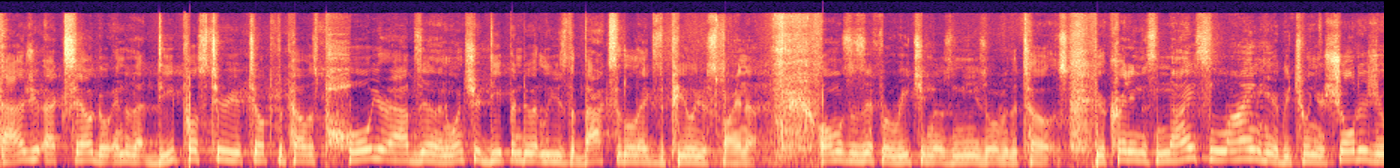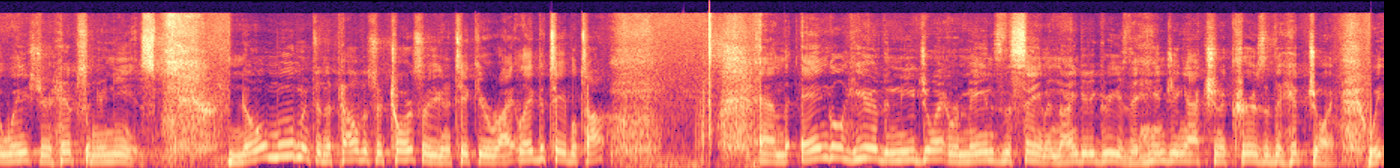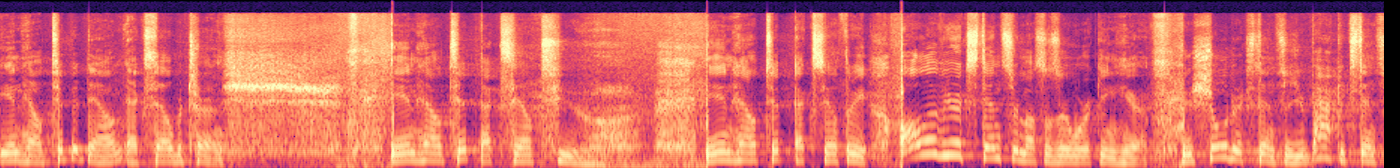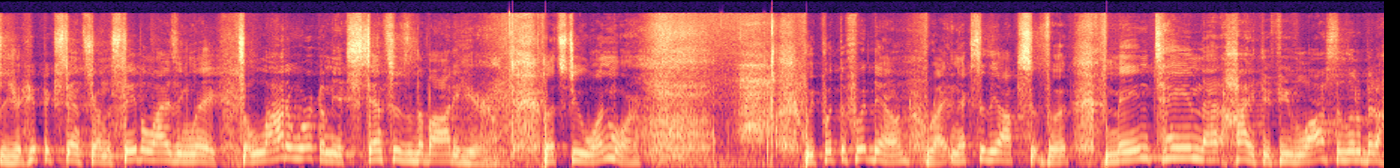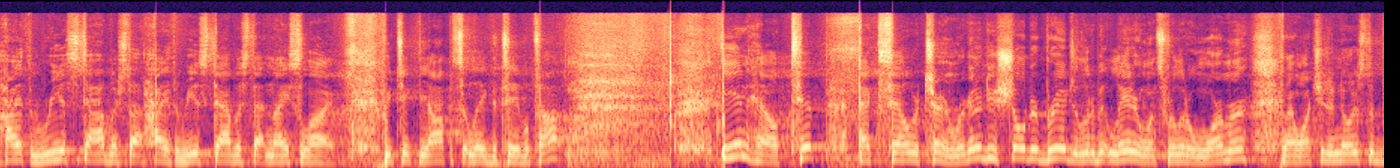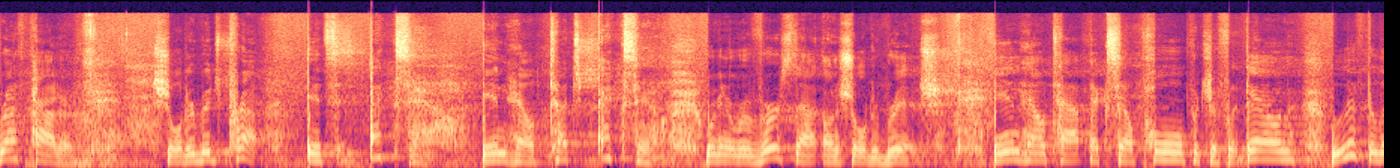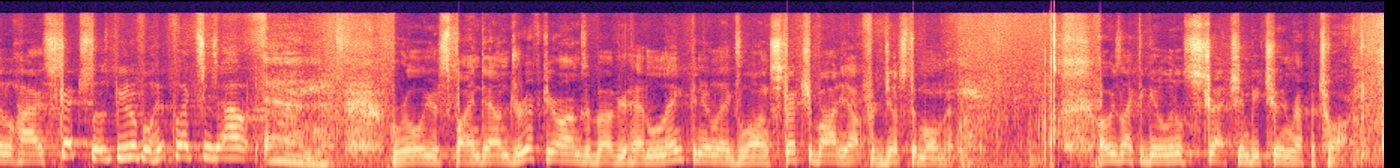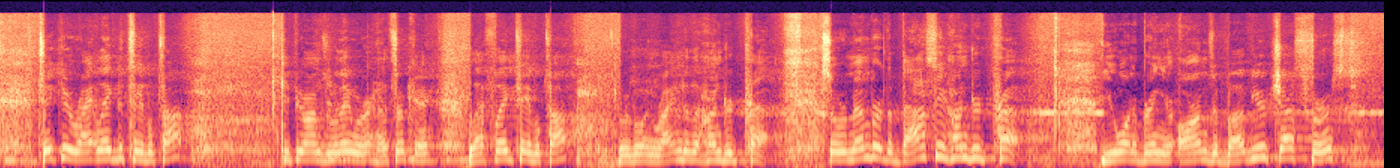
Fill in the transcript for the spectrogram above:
As you exhale, go into that deep posterior tilt of the pelvis, pull your abs in, and once you're deep into it, use the backs of the legs to peel your spine up. Almost as if we're reaching those knees over the toes. You're creating this nice line here between your shoulders, your waist, your hips, and your knees. No movement in the pelvis or torso. You're going to take your right leg to tabletop. And the angle here of the knee joint remains the same at 90 degrees. The hinging action occurs at the hip joint. We inhale, tip it down, exhale, return. Inhale, tip, exhale, two. Inhale, tip, exhale, three. All of your extensor muscles are working here. Your shoulder extensors, your back extensors, your hip extensor on the stabilizing leg. It's a lot of work on the extensors of the body here. Let's do one more. We put the foot down right next to the opposite foot. Maintain that height. If you've lost a little bit of height, reestablish that height. Reestablish that nice line. We take the opposite leg to tabletop. Inhale, tip, exhale, return. We're going to do shoulder bridge a little bit later once we're a little warmer, and I want you to notice the breath pattern. Shoulder bridge prep. It's exhale. Inhale, touch, exhale. We're going to reverse that on shoulder bridge. Inhale, tap, exhale, pull, put your foot down, lift a little higher, stretch those beautiful hip flexors out, and roll your spine down, drift your arms above your head, lengthen your legs long, stretch your body out for just a moment. Always like to get a little stretch in between repertoire. Take your right leg to tabletop. Keep your arms where they were, that's okay. Left leg tabletop. We're going right into the 100 prep. So remember the BASI 100 prep. You want to bring your arms above your chest first.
